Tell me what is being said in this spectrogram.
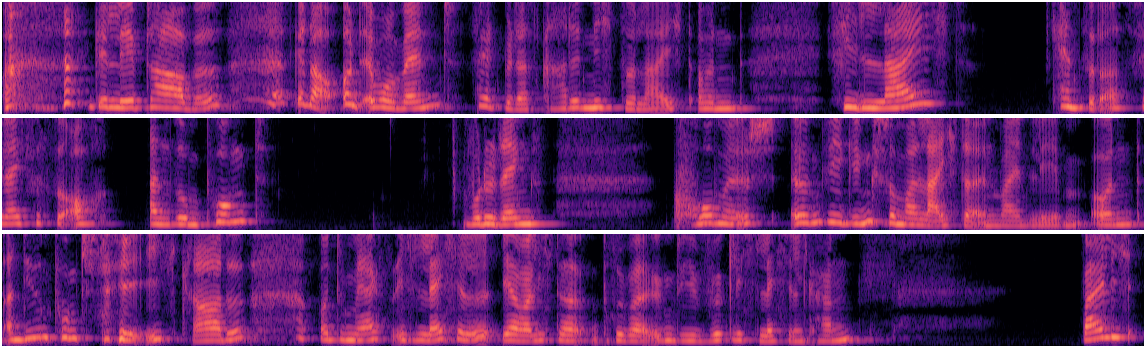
gelebt habe. Genau. Und im Moment fällt mir das gerade nicht so leicht. Und vielleicht kennst du das. Vielleicht bist du auch an so einem Punkt, wo du denkst, komisch, irgendwie ging es schon mal leichter in meinem Leben. Und an diesem Punkt stehe ich gerade und du merkst, ich lächel, ja, weil ich da drüber irgendwie wirklich lächeln kann. Weil ich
